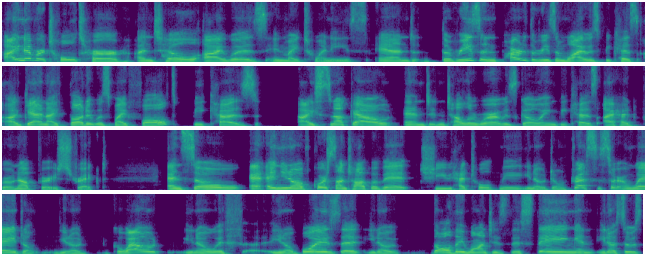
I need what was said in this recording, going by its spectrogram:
I never told her until I was in my 20s. And the reason, part of the reason why was because, again, I thought it was my fault because I snuck out and didn't tell her where I was going because I had grown up very strict. And so, and, and, you know, of course, on top of it, she had told me, you know, don't dress a certain way, don't, you know, go out, you know, with, uh, you know, boys that, you know, all they want is this thing. And, you know, so it was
